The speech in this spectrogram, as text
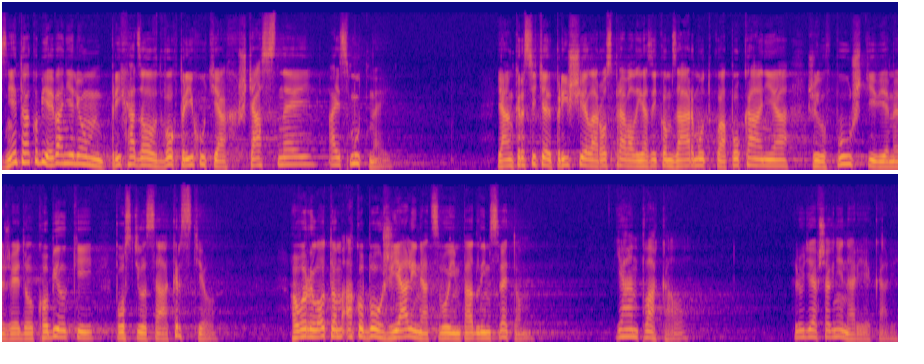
Znie to, ako by Evangelium prichádzalo v dvoch príchutiach, šťastnej aj smutnej. Ján Krstiteľ prišiel a rozprával jazykom zármutku a pokánia, žil v púšti, vieme, že jedol kobylky, postil sa a krstil. Hovoril o tom, ako Boh žiali nad svojim padlým svetom. Ján plakal. Ľudia však nenariekali.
